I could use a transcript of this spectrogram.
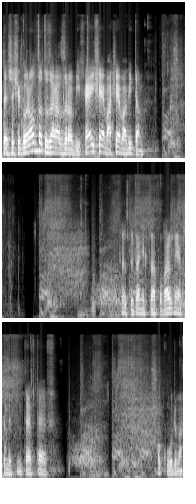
To jeszcze się gorąco tu zaraz zrobi. Hej, siema, siema, witam. Teraz pytanie, kto na poważnie, jak chcemy TFTF. O kurwa.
